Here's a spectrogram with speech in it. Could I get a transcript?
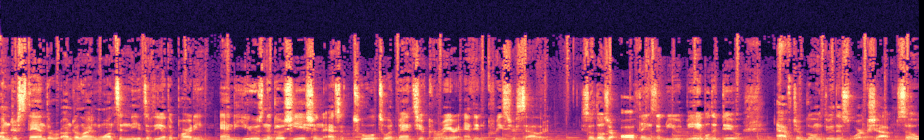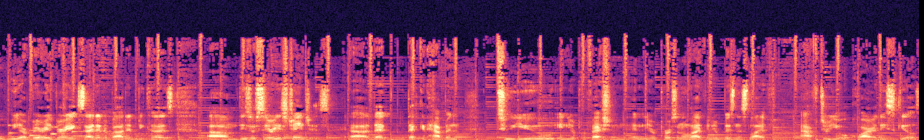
Understand the underlying wants and needs of the other party. And use negotiation as a tool to advance your career and increase your salary. So those are all things that you would be able to do after going through this workshop. So we are very, very excited about it because um, these are serious changes uh, that that can happen to you in your profession, in your personal life, in your business life, after you acquire these skills.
